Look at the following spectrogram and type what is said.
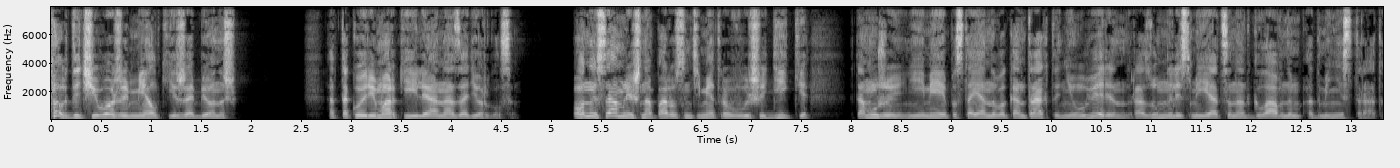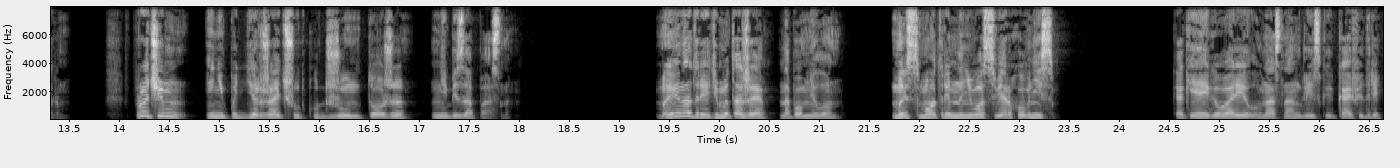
Ох, до чего же мелкий жабеныш!» От такой ремарки или она задергался. Он и сам лишь на пару сантиметров выше Дикки, тому же, не имея постоянного контракта, не уверен, разумно ли смеяться над главным администратором. Впрочем, и не поддержать шутку Джун тоже небезопасно. «Мы на третьем этаже», — напомнил он. Мы смотрим на него сверху вниз. Как я и говорил, у нас на английской кафедре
